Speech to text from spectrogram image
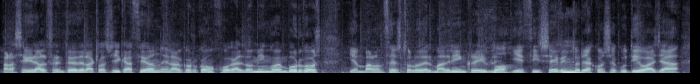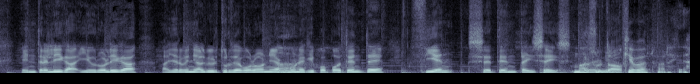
para seguir al frente de la clasificación. El Alcorcón juega el domingo en Burgos y en baloncesto lo del Madrid, increíble. 16 victorias mm. consecutivas ya entre Liga y Euroliga. Ayer venía el Virtus de Bolonia con ah. un equipo potente. 176 resultados. Qué barbaridad.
